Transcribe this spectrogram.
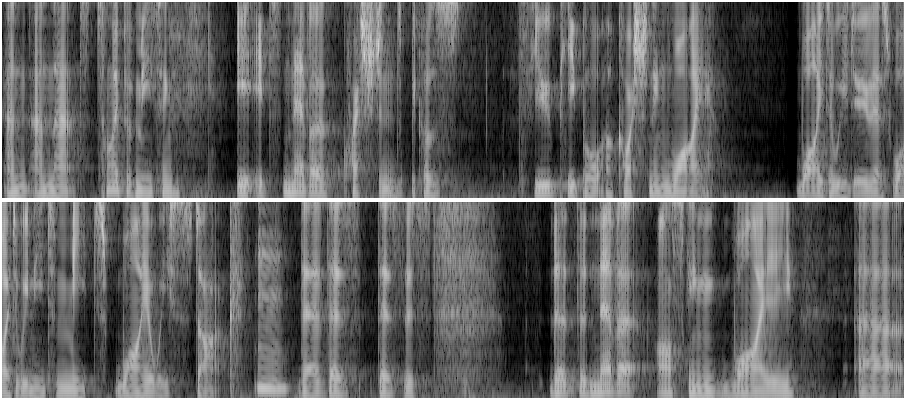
and and that type of meeting, it, it's never questioned because few people are questioning why. Why do we do this? Why do we need to meet? Why are we stuck? There, there's there's this the the never asking why uh,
